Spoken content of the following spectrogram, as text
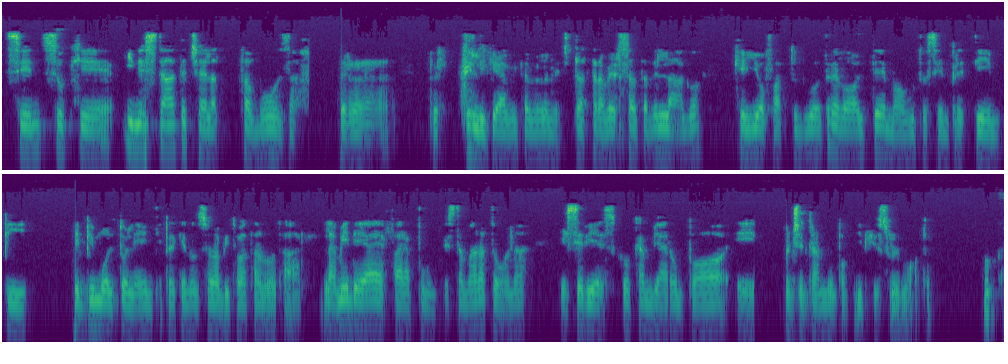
senso che in estate c'è la famosa per, per quelli che abitano nella mia città attraversata del lago, che io ho fatto due o tre volte, ma ho avuto sempre tempi, tempi molto lenti perché non sono abituato a nuotare. La mia idea è fare appunto questa maratona e se riesco cambiare un po' e concentrarmi un po' di più sul nuoto. Ok,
